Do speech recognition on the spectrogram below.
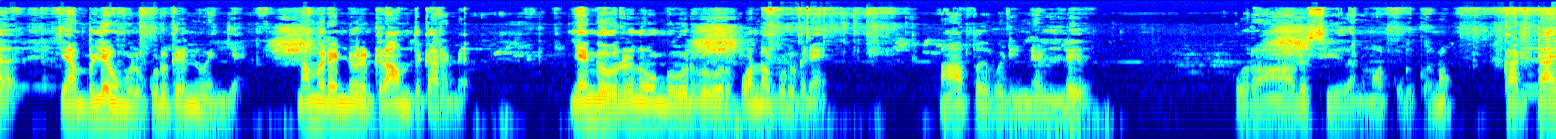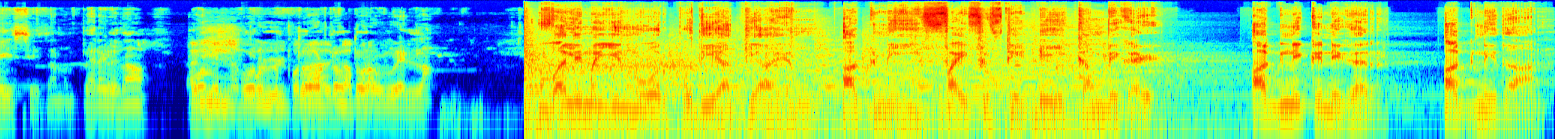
என் பிள்ளை உங்களுக்கு கொடுக்குறேன்னு வைங்க. நம்ம ரெண்டு பேரும் கிராமத்துக்காரங்க. எங்கள் ஊர்லேருந்து உங்கள் ஊருக்கு ஒரு பொண்ணை கொடுக்குறேன். நாற்பது படி நெல் ஒரு ஆடு சீதனமாக கொடுக்கணும். கட்டாய சீதனம். பிறகு தான் பொருள் தோட்டம். துறவு எல்லாம். வலிமையின் ஓர் புதிய அத்தியாயம் அக்னி ஃபைவ் ஃபிஃப்டி டி கம்பிகள். அக்னிக்கு நிகர் அக்னிதான்.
